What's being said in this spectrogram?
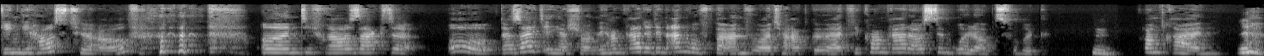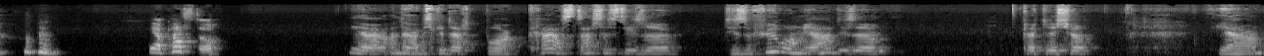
ging die Haustür auf und die Frau sagte, oh, da seid ihr ja schon. Wir haben gerade den Anrufbeantworter abgehört. Wir kommen gerade aus dem Urlaub zurück. Hm. Kommt rein. ja, passt doch. Ja, und da habe ich gedacht, boah, krass, das ist diese, diese Führung, ja, diese göttliche. Ja,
